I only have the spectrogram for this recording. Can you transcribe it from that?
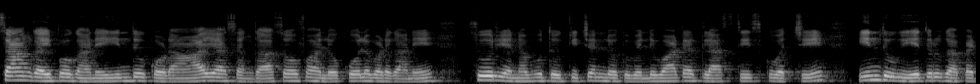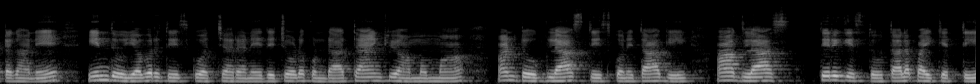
సాంగ్ అయిపోగానే ఇందు కూడా ఆయాసంగా సోఫాలో కూలబడగానే సూర్య నవ్వుతూ కిచెన్లోకి వెళ్ళి వాటర్ గ్లాస్ తీసుకువచ్చి ఇందు ఎదురుగా పెట్టగానే ఇందు ఎవరు తీసుకువచ్చారనేది చూడకుండా థ్యాంక్ యూ అమ్మమ్మ అంటూ గ్లాస్ తీసుకొని తాగి ఆ గ్లాస్ తిరిగిస్తూ తలపైకెత్తి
